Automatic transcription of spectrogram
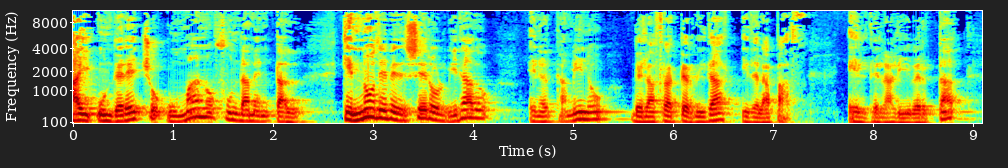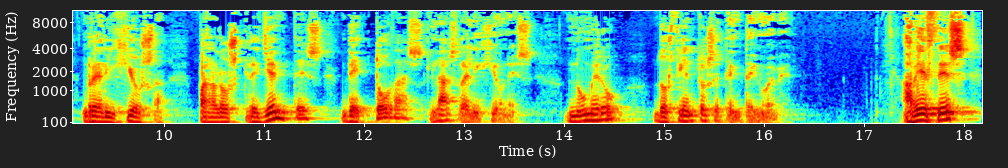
Hay un derecho humano fundamental que no debe de ser olvidado en el camino de la fraternidad y de la paz, el de la libertad religiosa para los creyentes de todas las religiones. Número 279. A veces,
